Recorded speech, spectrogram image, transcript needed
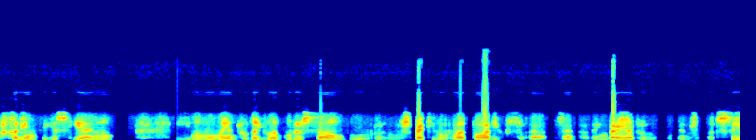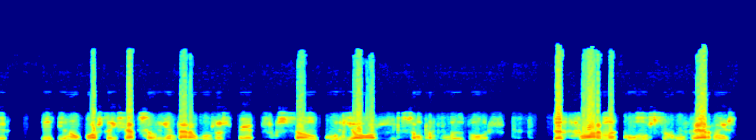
referente a esse ano, e no momento da elaboração do respectivo relatório, que será apresentado em breve, podemos parecer, eu não posso deixar de salientar alguns aspectos que são curiosos e que são reveladores da forma como se governa este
